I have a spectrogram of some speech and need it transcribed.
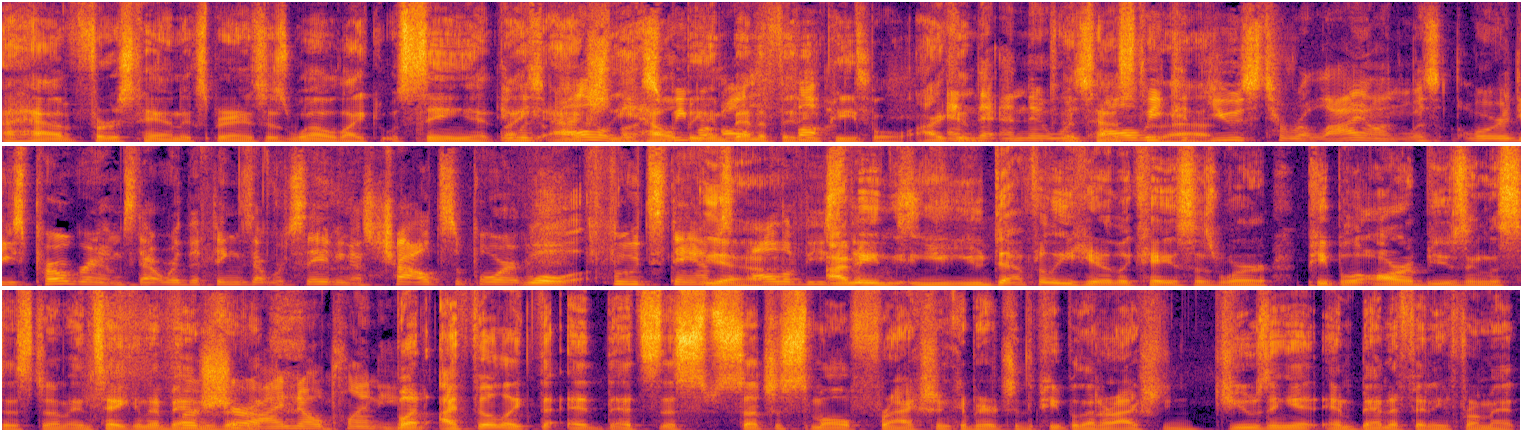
I have firsthand experience as well, like seeing it, like all of actually us. We helping and benefiting people. I could and, the, and it was all we could use to rely on was were these programs that were the things that were saving us: child support, Well, food stamps, yeah. all of these. I things. mean, you, you definitely hear the cases where people are abusing the system and taking for advantage sure, of it. I know plenty. But I feel like that it- that's this, such a small fraction compared to the people that are actually using it and benefiting from it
